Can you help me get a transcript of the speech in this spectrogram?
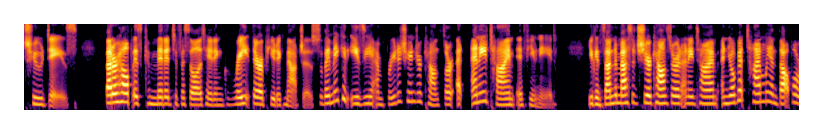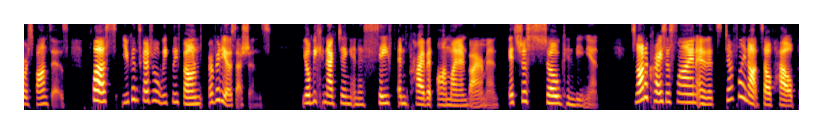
two days. BetterHelp is committed to facilitating great therapeutic matches, so they make it easy and free to change your counselor at any time if you need. You can send a message to your counselor at any time, and you'll get timely and thoughtful responses. Plus, you can schedule weekly phone or video sessions. You'll be connecting in a safe and private online environment. It's just so convenient. It's not a crisis line, and it's definitely not self help,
